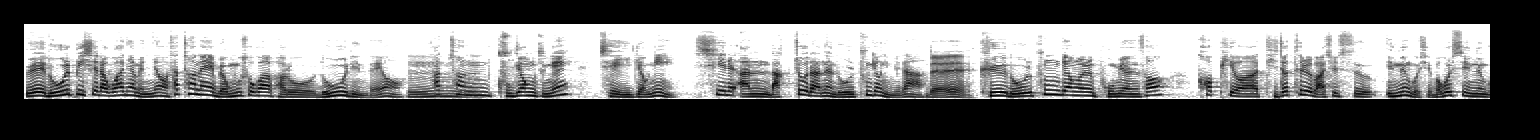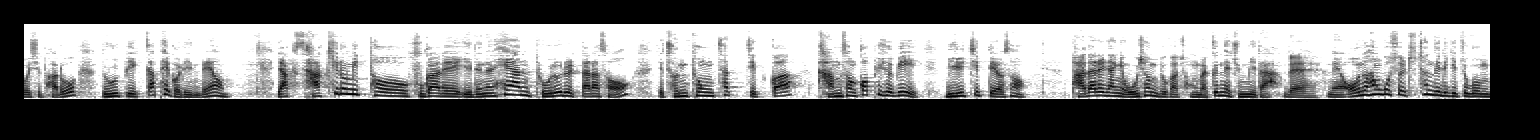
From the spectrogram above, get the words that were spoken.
왜 노을빛이라고 하냐면요. 사천의 명소가 바로 노을인데요. 음. 사천 구경 중에 제2경이 실안 낙조라는 노을 풍경입니다. 네. 그 노을 풍경을 보면서 커피와 디저트를 마실 수 있는 곳이 먹을 수 있는 곳이 바로 노을빛 카페 거리인데요. 약 4km 구간에 이르는 해안 도로를 따라서 전통 찻집과 감성 커피숍이 밀집되어서 바다를 향해 오션뷰가 정말 끝내줍니다. 네. 네, 어느 한 곳을 추천드리기 조금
